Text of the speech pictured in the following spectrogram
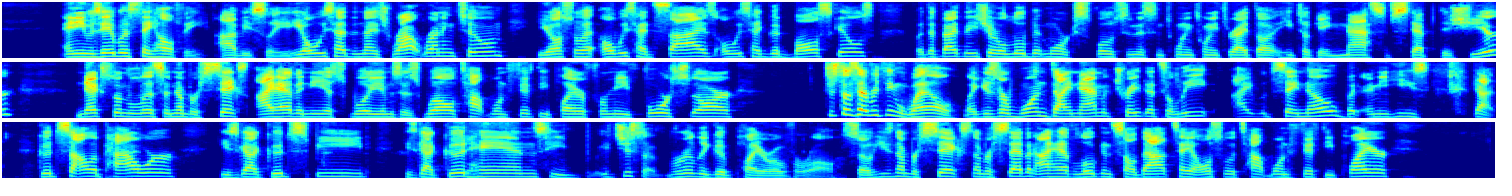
And he was able to stay healthy, obviously. He always had the nice route running to him. He also always had size, always had good ball skills. But the fact that he showed a little bit more explosiveness in 2023, I thought he took a massive step this year. Next on the list at number six, I have Aeneas Williams as well, top 150 player for me, four star. Just does everything well. Like, is there one dynamic trait that's elite? I would say no, but I mean, he's got good solid power. He's got good speed. He's got good hands. He, he's just a really good player overall. So he's number six. Number seven, I have Logan Saldate, also a top 150 player.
